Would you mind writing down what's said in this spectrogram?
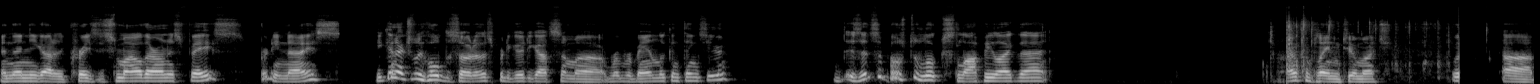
And then you got a crazy smile there on his face. Pretty nice. He can actually hold the soda, that's pretty good. You got some uh, rubber band looking things here. Is it supposed to look sloppy like that? I'm complaining too much. Uh,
